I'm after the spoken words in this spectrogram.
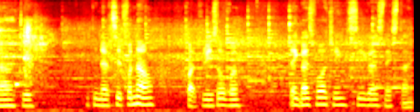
Ah, okay. I think that's it for now. Part 3 is over. Thank you guys for watching. See you guys next time.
